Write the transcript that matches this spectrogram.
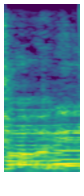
Hare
